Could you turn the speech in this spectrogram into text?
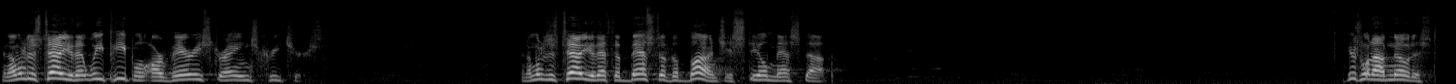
And I'm going to just tell you that we people are very strange creatures. And I'm going to just tell you that the best of the bunch is still messed up. Here's what I've noticed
